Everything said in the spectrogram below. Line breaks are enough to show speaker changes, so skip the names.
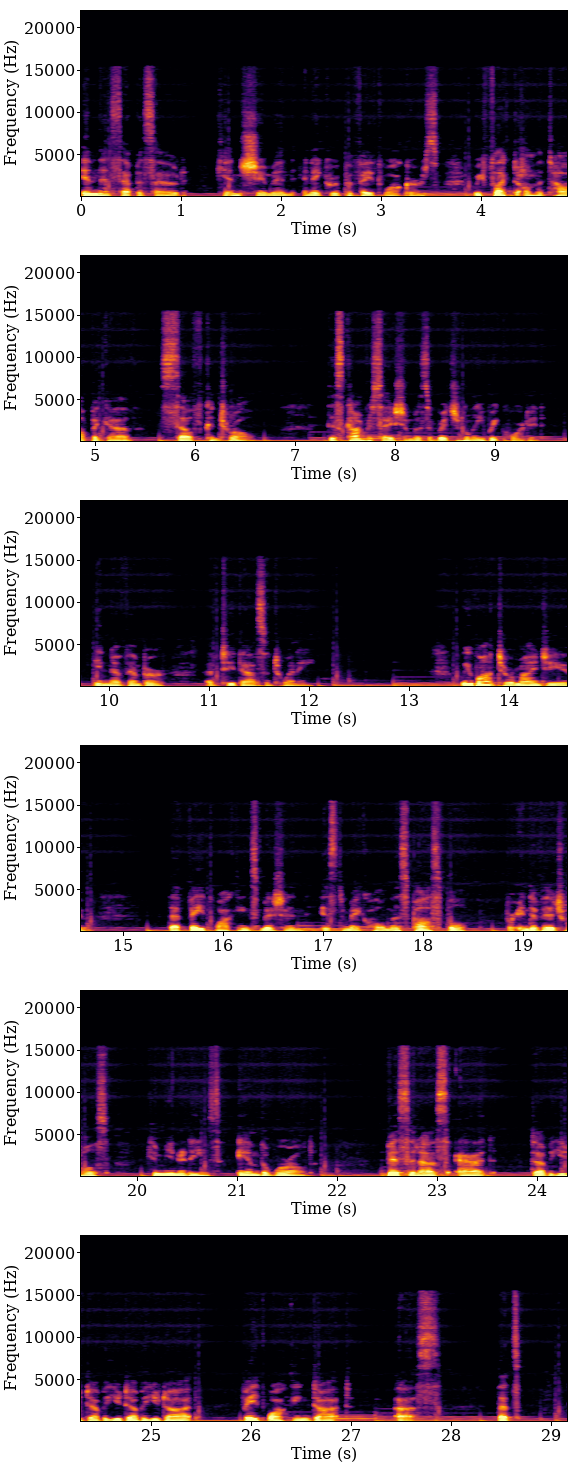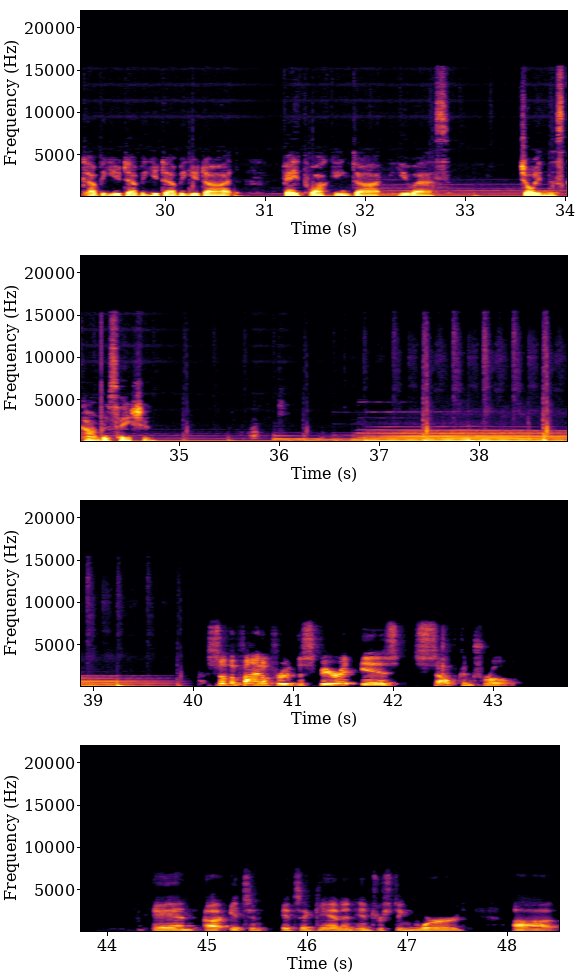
In this episode, Ken Shuman and a group of faith walkers reflect on the topic of self control. This conversation was originally recorded in November of 2020. We want to remind you that Faith Walking's mission is to make wholeness possible for individuals, communities, and the world. Visit us at www.faithwalking.us. That's www.faithwalking.us. Join this conversation.
So, the final fruit of the Spirit is self control. And uh, it's, an, it's again an interesting word. Uh,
